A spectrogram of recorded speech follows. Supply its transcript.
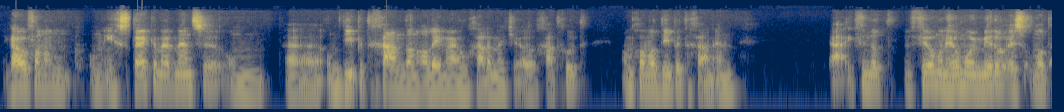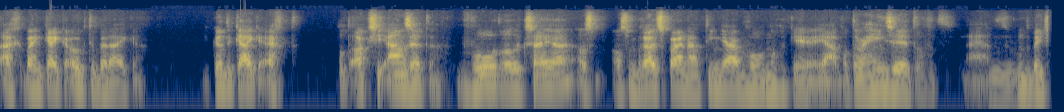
ik hou van om, om in gesprekken met mensen, om, uh, om dieper te gaan dan alleen maar hoe gaat het met je, oh, gaat goed om gewoon wat dieper te gaan. En ja, ik vind dat een film een heel mooi middel is om dat eigenlijk bij een kijker ook te bereiken. Je kunt de kijker echt tot actie aanzetten. Bijvoorbeeld wat ik zei, hè, als, als een bruidspaar na tien jaar bijvoorbeeld nog een keer ja, wat doorheen zit. Of het, nou ja, het mm. komt een beetje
